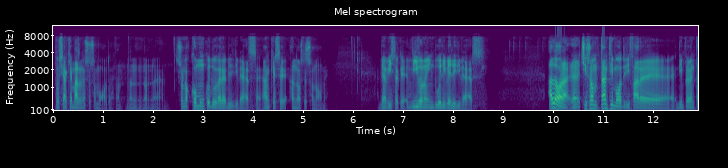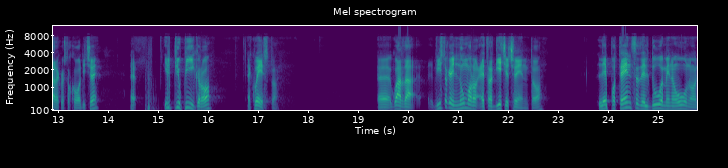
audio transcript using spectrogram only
Possiamo chiamarla nello stesso modo. No? Non, non, sono comunque due variabili diverse, anche se hanno lo stesso nome. Abbiamo visto che vivono in due livelli diversi. Allora, eh, ci sono tanti modi di, fare, di implementare questo codice. Eh, il più pigro è questo, eh, guarda, visto che il numero è tra 10 e 100, le potenze del 2 meno 1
